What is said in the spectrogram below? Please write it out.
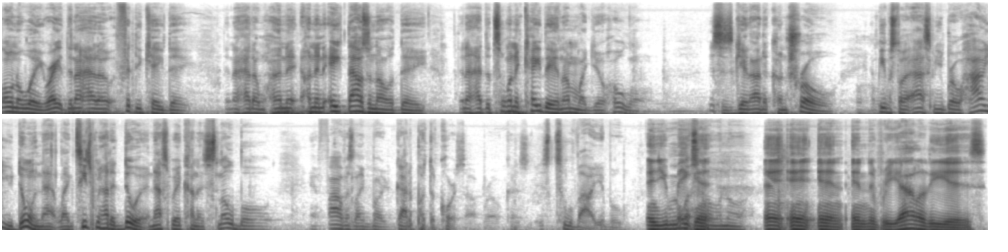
blown away, right? Then I had a 50K day. Then I had a 100 $108,000 day. Then I had the 200K day. And I'm like, yo, hold on. This is getting out of control. And people start asking me, bro, how are you doing that? Like, teach me how to do it. And that's where it kind of snowballed. And Five was like, bro, you got to put the course out, bro, because it's too valuable. and you What's making going on? and, and and and the reality is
